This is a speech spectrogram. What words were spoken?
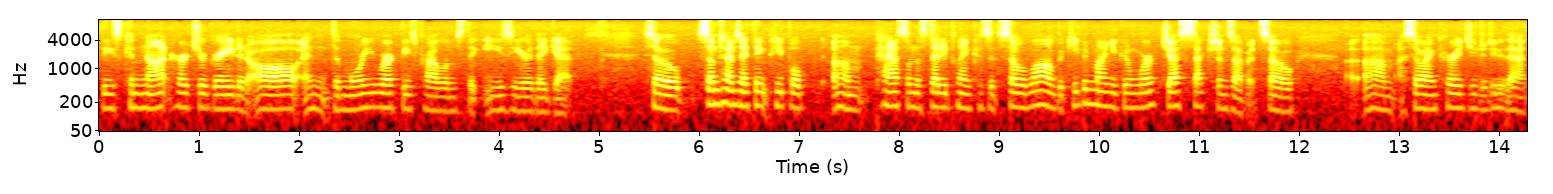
These cannot hurt your grade at all, and the more you work these problems, the easier they get. So sometimes I think people um, pass on the study plan because it's so long, but keep in mind you can work just sections of it. So, uh, um, so I encourage you to do that.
